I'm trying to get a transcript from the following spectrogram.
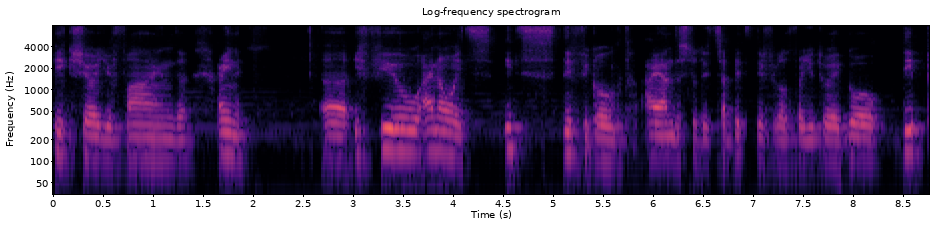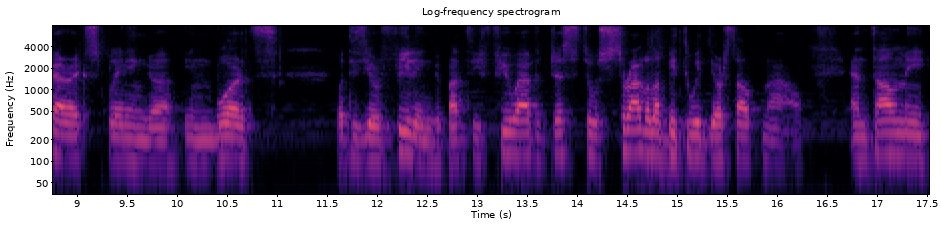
picture you find? I mean, uh, if you, I know it's it's difficult. I understood it's a bit difficult for you to go deeper explaining uh, in words what is your feeling. But if you have just to struggle a bit with yourself now, and tell me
